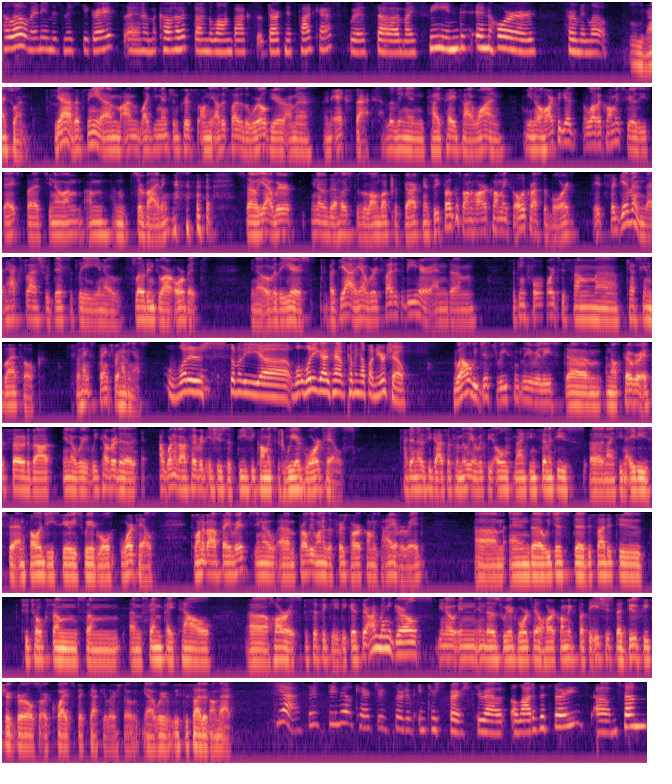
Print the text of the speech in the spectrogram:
Hello, my name is Misty Graves, and I'm a co-host on the Long Box of Darkness podcast with uh, my fiend in horror, Herman Lowe. Ooh, nice one. Yeah, that's me. I'm, I'm like you mentioned, Chris, on the other side of the world here. I'm a an expat living in Taipei, Taiwan. You know, hard to get a lot of comics here these days, but you know, I'm I'm I'm surviving. so yeah, we're you know the host of the Long Box of Darkness. We focus on horror comics all across the board it's a given that hack slash would definitely you know float into our orbit you know over the years. But yeah yeah we're excited to be here and um looking forward to some uh, Cassie and Vlad talk. So thanks thanks for having us. What is some of the uh what, what do you guys have coming up on your show? Well, we just recently released um, an October episode about, you know, we, we covered a, a, one of our favorite issues of DC Comics' is Weird War Tales. I don't know if you guys are familiar with the old 1970s, uh, 1980s uh, anthology series Weird War, War Tales. It's one of our favorites. You know, um, probably one of the first horror comics I ever read. Um, and uh, we just uh, decided to to talk some some um, femme fatale uh, horror specifically because there aren't many girls, you know, in in those weird war tale horror comics, but the issues that do feature girls are quite spectacular. So yeah, we're, we've decided on that. Yeah, there's female characters sort of interspersed throughout a lot of the stories. Um, some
